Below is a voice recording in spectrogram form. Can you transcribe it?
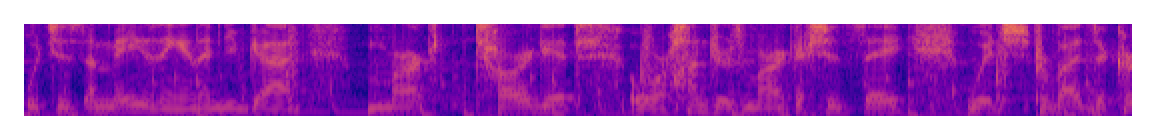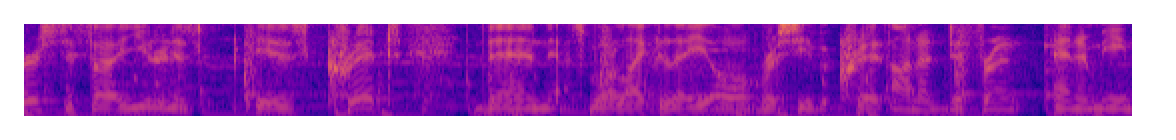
which is amazing. And then you've got Mark Target or Hunter's Mark, I should say, which provides a curse. If a unit is is crit, then it's more likely that you'll receive a crit on a different enemy.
